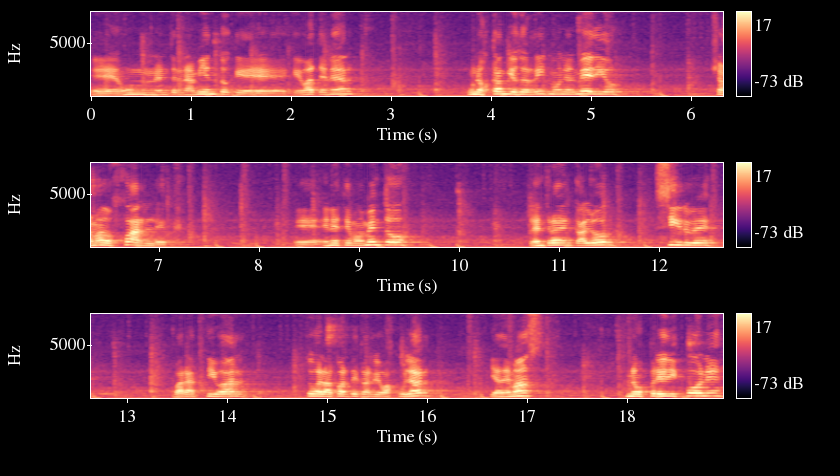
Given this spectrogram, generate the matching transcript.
eh, un entrenamiento que, va a tener unos cambios de ritmo en el medio, llamado Farlek. Eh, en este momento, la entrada en calor sirve para activar toda la parte cardiovascular y además nos predispone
